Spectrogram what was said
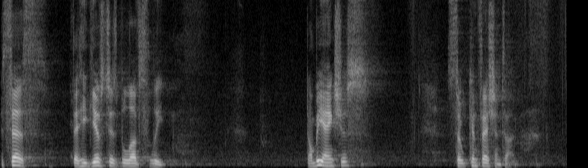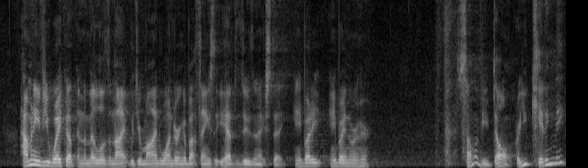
It says that he gives to his beloved sleep. Don't be anxious. So, confession time. How many of you wake up in the middle of the night with your mind wondering about things that you have to do the next day? Anybody, anybody in the room here? Some of you don't. Are you kidding me?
